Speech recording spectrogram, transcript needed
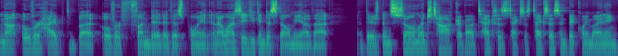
not overhyped, but overfunded at this point. And I want to see if you can dispel me of that. There's been so much talk about Texas, Texas, Texas, and Bitcoin mining.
